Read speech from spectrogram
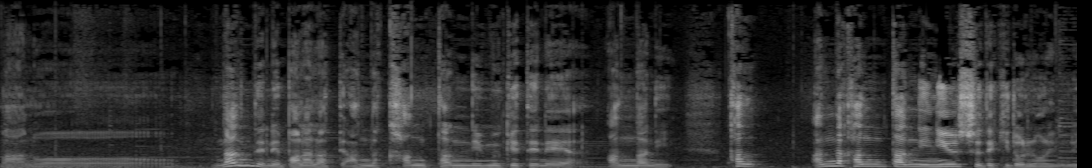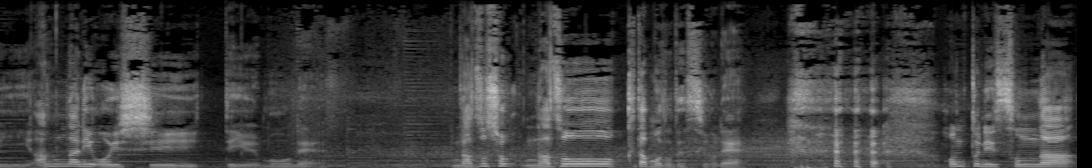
まああのなんでねバナナってあんな簡単に向けてねあんなにかんあんな簡単に入手できるのにあんなに美味しいっていうもうね謎謎果物ですよね。本当にそんな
